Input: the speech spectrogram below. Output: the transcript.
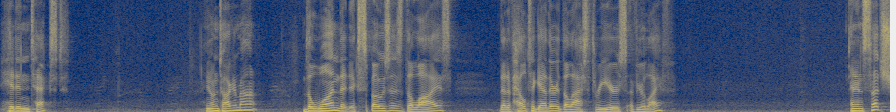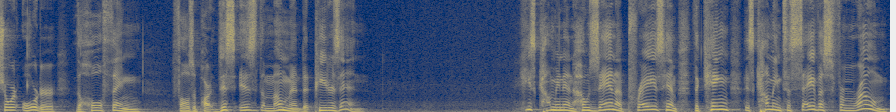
hidden text. You know what I'm talking about? The one that exposes the lies that have held together the last three years of your life. And in such short order, the whole thing falls apart. This is the moment that Peter's in. He's coming in. Hosanna, praise him. The king is coming to save us from Rome.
